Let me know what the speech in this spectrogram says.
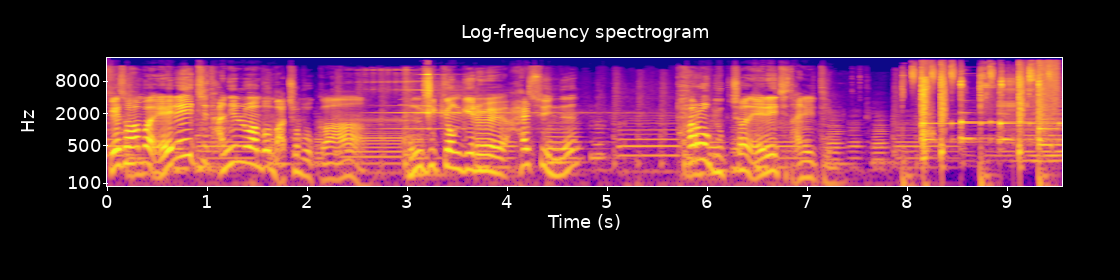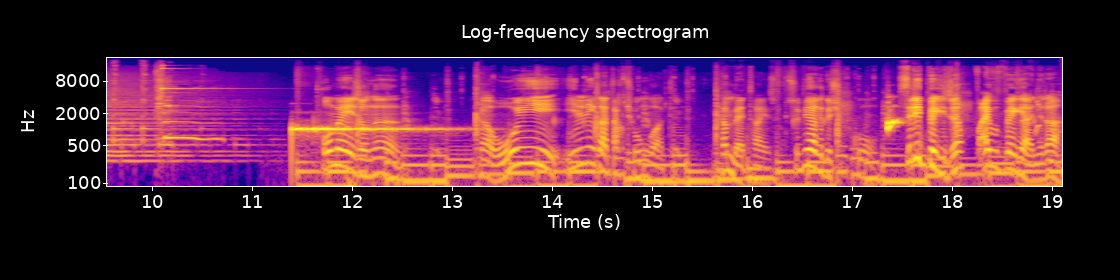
그래서 한번 LH 단일로 한번 맞춰볼까 공식 경기를 할 수 있는 8억 6천 LH 단일팀. 포메이저는 그냥 5위 1, 2가 딱 좋은 것 같아. 현 메타에서. 수비하기도 쉽고. 3백이죠? 5백이 아니라.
